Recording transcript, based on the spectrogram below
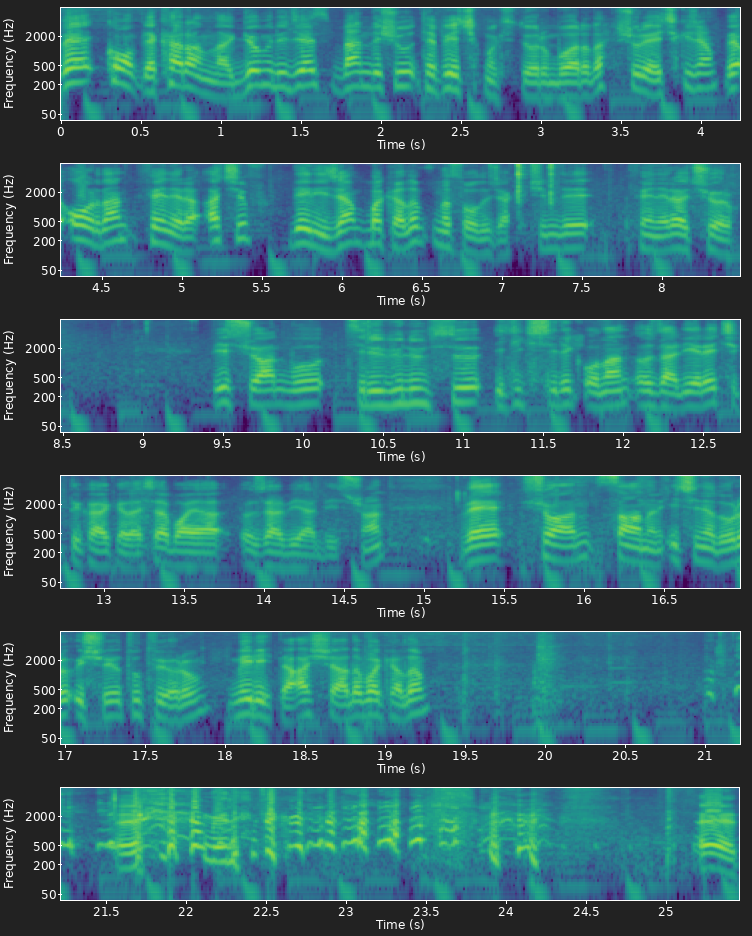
ve komple karanlığa gömüleceğiz. Ben de şu tepeye çıkmak istiyorum bu arada. Şuraya çıkacağım ve oradan feneri açıp deneyeceğim. Bakalım nasıl olacak. Şimdi feneri açıyorum. Biz şu an bu tribünümsü iki kişilik olan özel yere çıktık arkadaşlar. Bayağı özel bir yerdeyiz şu an. Ve şu an sahanın içine doğru ışığı tutuyorum. Melih de aşağıda bakalım. Melih de... evet.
